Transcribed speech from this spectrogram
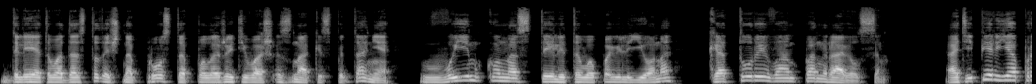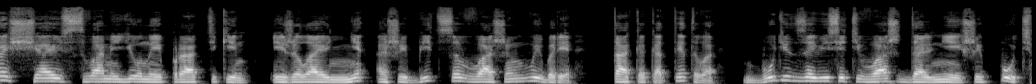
Для этого достаточно просто положить ваш знак испытания в выемку на стеле того павильона, который вам понравился. А теперь я прощаюсь с вами, юные практики, и желаю не ошибиться в вашем выборе, так как от этого будет зависеть ваш дальнейший путь.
